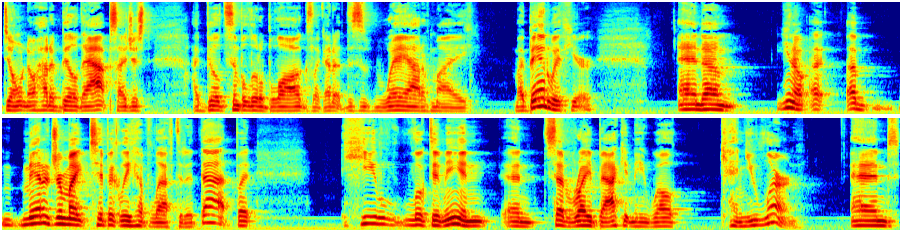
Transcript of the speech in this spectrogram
don't know how to build apps. I just I build simple little blogs. Like I don't, this is way out of my my bandwidth here. And um, you know, a, a manager might typically have left it at that, but he looked at me and and said right back at me, "Well, can you learn?" And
